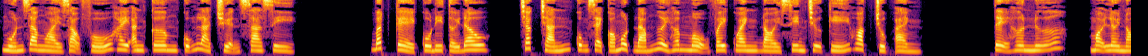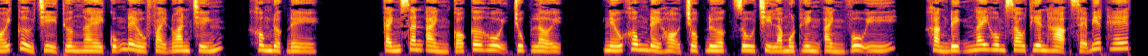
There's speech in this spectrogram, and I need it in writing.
muốn ra ngoài dạo phố hay ăn cơm cũng là chuyện xa xỉ. Bất kể cô đi tới đâu, chắc chắn cũng sẽ có một đám người hâm mộ vây quanh đòi xin chữ ký hoặc chụp ảnh. Tệ hơn nữa, mọi lời nói cử chỉ thường ngày cũng đều phải đoan chính, không được để cánh săn ảnh có cơ hội trục lợi. Nếu không để họ chụp được dù chỉ là một hình ảnh vô ý, khẳng định ngay hôm sau thiên hạ sẽ biết hết.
